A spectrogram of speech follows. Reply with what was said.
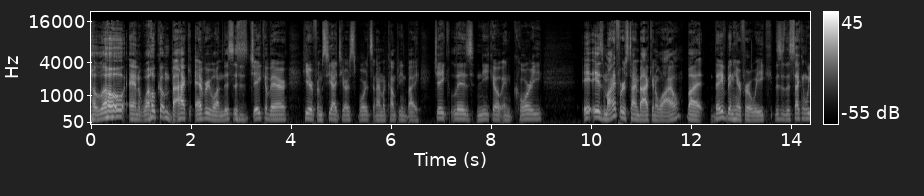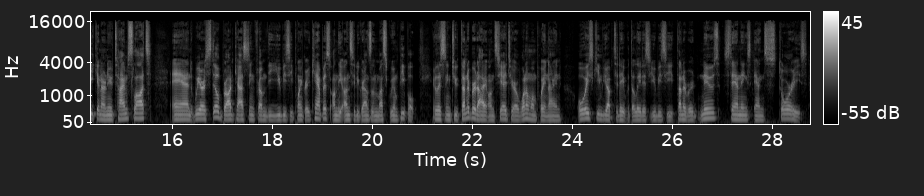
Hello and welcome back, everyone. This is Jacob Air here from CITR Sports, and I'm accompanied by Jake, Liz, Nico, and Corey. It is my first time back in a while, but they've been here for a week. This is the second week in our new time slot, and we are still broadcasting from the UBC Point Grey campus on the unceded grounds of the Musqueam people. You're listening to Thunderbird Eye on CITR 101.9, always keep you up to date with the latest UBC Thunderbird news, standings, and stories.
